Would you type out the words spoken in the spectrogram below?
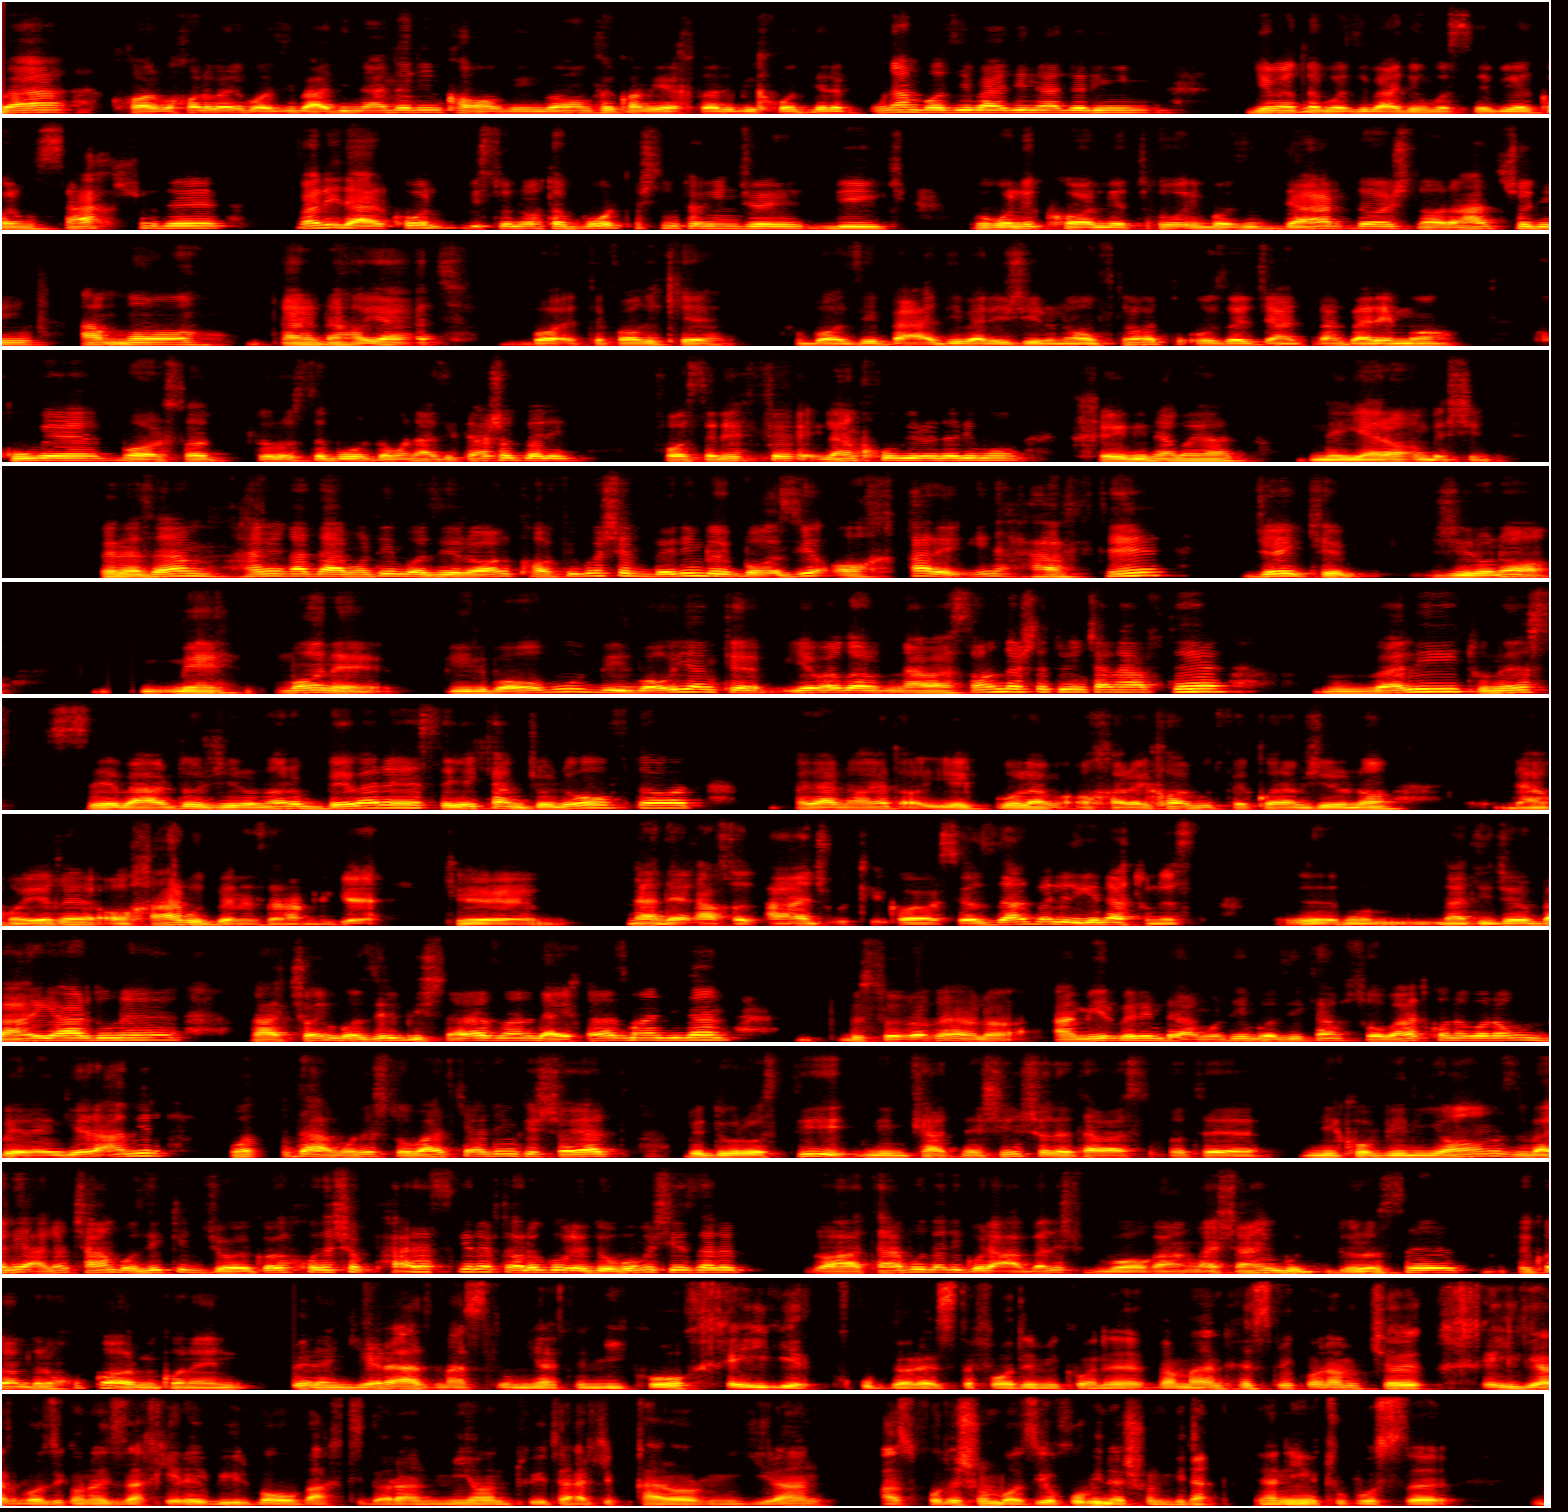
و کاربخال برای بازی بعدی نداریم. کاماوینگا هم فکر کنم یه اختار بیخود گرفت. اونم بازی بعدی نداریم. یه مقدار بازی بعدی اون با سویا کارمون سخت شده. ولی در کل 29 تا برد داشتیم تا اینجا لیگ. به قول کارلتو این بازی درد داشت. ناراحت شدیم. اما در نهایت با اتفاقی که تو بازی بعدی برای ژیرونا افتاد اوضاع جدول برای ما خوبه بارسا درست برد به ما نزدیکتر شد ولی فاصله فعلا خوبی رو داریم و خیلی نباید نگران بشیم. به نظرم همینقدر در مورد این بازی رئال کافی باشه. بریم به بازی آخر این هفته جایی که ژیرونا مهمان بیلباو بود. بیلباوی هم که یه مقدار نوسان داشته تو این چند هفته ولی تونست سه بر دو ژیرونا رو ببره سه یک جلو افتاد. و در نهایت یک گل هم آخرای کار بود فکر کنم ژیرونا دقایق آخر بود به نظرم دیگه که نه دقیقه 75 بود که گارسیا زد ولی دیگه نتونست نتیجه رو برگردونه. بچه این بازی رو بیشتر از من دقیقتر از من دیدن. به سراغ حالا امیر بریم در مورد این بازی کم صحبت کنه. برامون برنگر. امیر ما در موردش صحبت کردیم که شاید به درستی نیمکت نشین شده توسط نیکو ویلیامز ولی الان چند بازی که جایگاه خودش رو پس گرفت. حالا گل دومش یه ذره راحتتر بود ولی گل اولش واقعا قشنگ بود. درسته؟ فکر کنم داره خوب کار می‌کنه. برنگر از مسلومیت نیکو خیلی خوب داره استفاده می‌کنه و من حس می‌کنم که خیلی از بازیکنهای ذخیره بیل با وقتی دارن میان توی ترکیب قرار می‌گیرن از خودشون بازی خوبی نشون میدن. یعنی تو پست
